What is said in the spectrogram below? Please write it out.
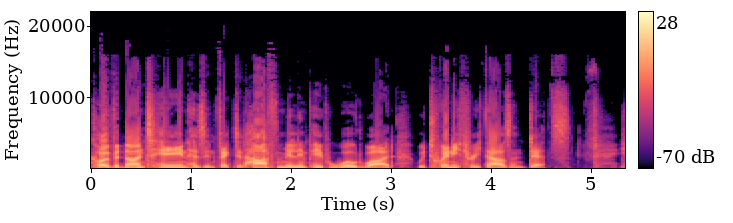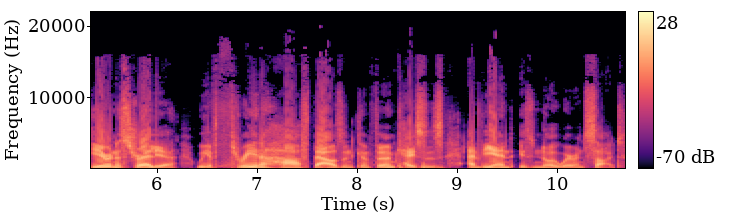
COVID 19 has infected half a million people worldwide with 23,000 deaths. Here in Australia, we have 3,500 confirmed cases, and the end is nowhere in sight.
